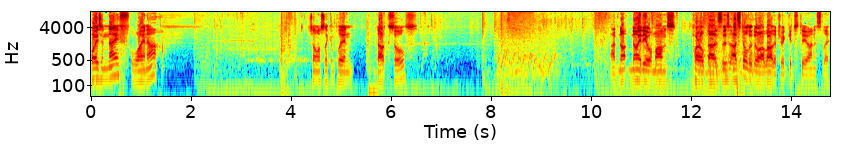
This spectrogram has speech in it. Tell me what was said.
Poison knife, why not? It's almost like I'm playing Dark Souls. I've not no idea what Mom's Pearl does. This, I still don't know what a lot of the trinkets do, honestly.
